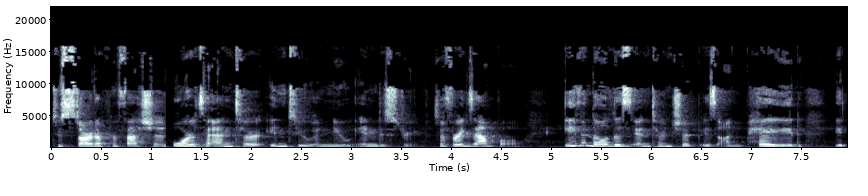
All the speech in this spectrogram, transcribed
to start a profession or to enter into a new industry. So for example, even though this internship is unpaid, it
